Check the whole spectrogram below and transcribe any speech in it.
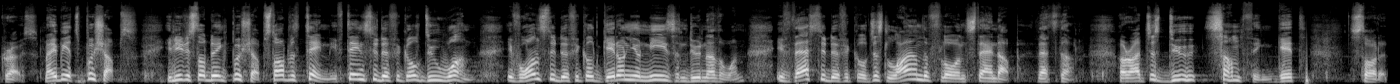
grows. Maybe it's push ups. You need to start doing push ups. Start with 10. If 10 is too difficult, do one. If one's too difficult, get on your knees and do another one. If that's too difficult, just lie on the floor and stand up. That's done. All right, just do something. Get started.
